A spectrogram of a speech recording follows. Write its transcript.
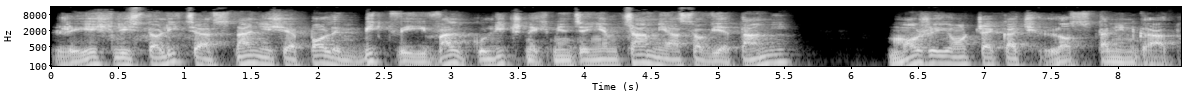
że jeśli stolica stanie się polem bitwy i walk ulicznych między Niemcami a Sowietami, może ją czekać los Stalingradu.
